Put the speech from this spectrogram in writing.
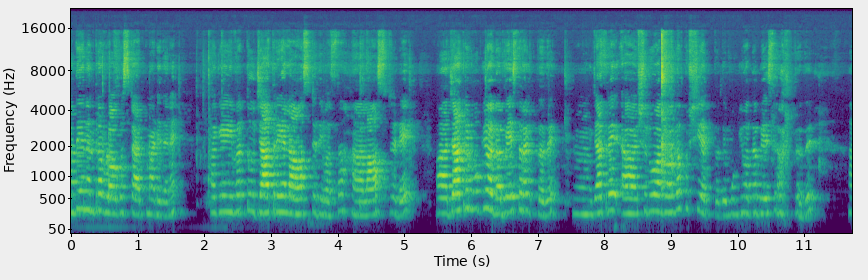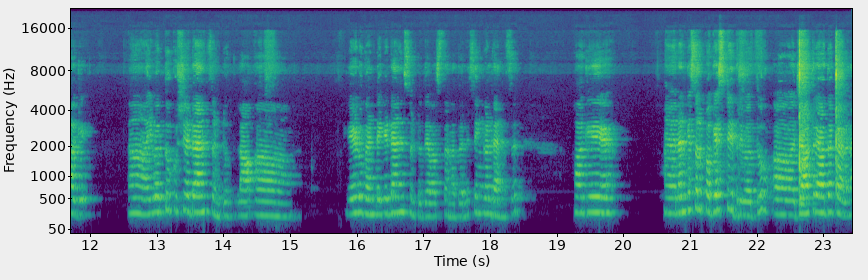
ಮಧ್ಯಾಹ್ನ ನಂತರ ವ್ಲಾಗ್ ಸ್ಟಾರ್ಟ್ ಮಾಡಿದ್ದೇನೆ. ಹಾಗೆ ಇವತ್ತು ಜಾತ್ರೆಯ ಲಾಸ್ಟ್ ದಿವಸ ಲಾಸ್ಟ್ ಡೇ ಜಾತ್ರೆ ಮುಗಿಯುವಾಗ ಬೇಸರ ಆಗ್ತದೆ. ಜಾತ್ರೆ ಶುರುವಾಗುವಾಗ ಖುಷಿ ಆಗ್ತದೆ. ಮುಗಿಯುವಾಗ ಬೇಸರ ಆಗ್ತದೆ. ಹಾಗೆ ಇವತ್ತು ಖುಷಿಯ ಡ್ಯಾನ್ಸ್ ಉಂಟು. ಲಾ ಏಳು ಗಂಟೆಗೆ ಡ್ಯಾನ್ಸ್ ಉಂಟು ದೇವಸ್ಥಾನದಲ್ಲಿ ಸಿಂಗಲ್ ಡ್ಯಾನ್ಸ್ ಹಾಗೆ ನನಗೆ ಸ್ವಲ್ಪ ಗೆಸ್ಟ್ ಇದ್ರು ಇವತ್ತು. ಜಾತ್ರೆ ಆದ ಕಾರಣ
